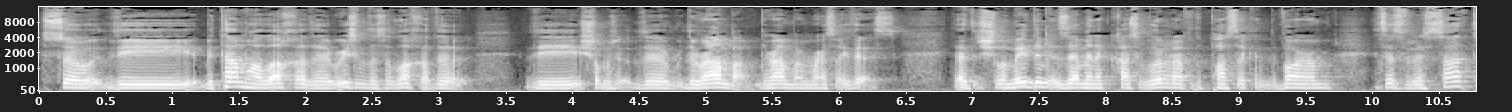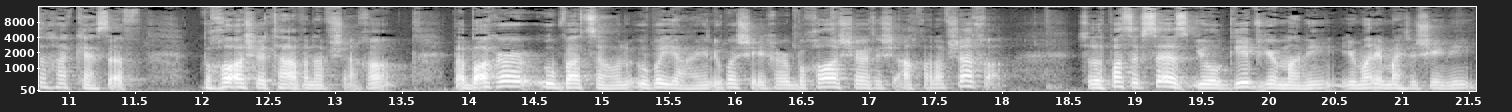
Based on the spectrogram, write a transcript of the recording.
So the Bitam halacha, the reason for this halacha, the the the, the Rambam, the Rambam writes like this: that Shlomedim is zemen akasif. We learn off the pasuk and the Varim. It says v'nesata hakesef b'chol asher tav nafshecha b'bakar ubatzon ubayayin ubashecher b'chol asher tishach nafshecha. So the pasuk says you will give your money, your money Maisashini,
